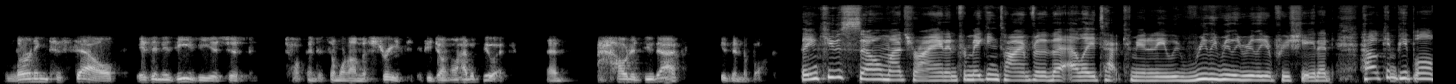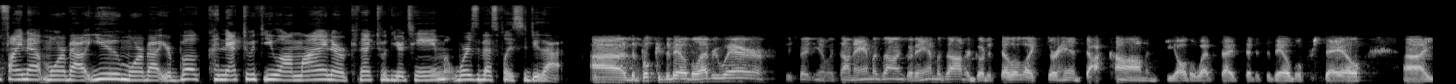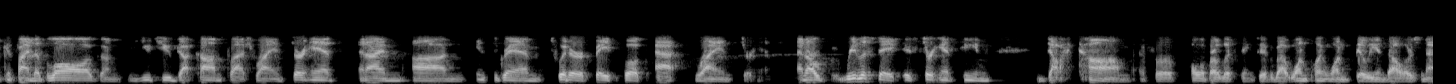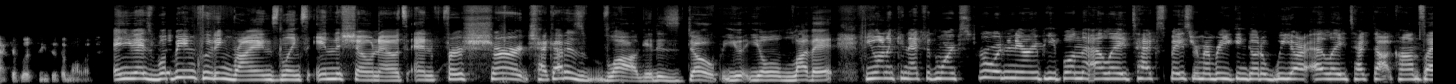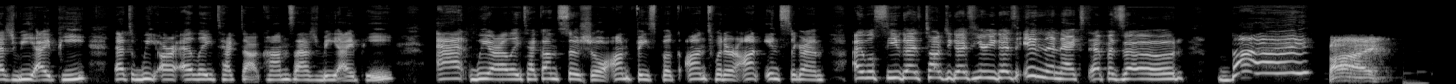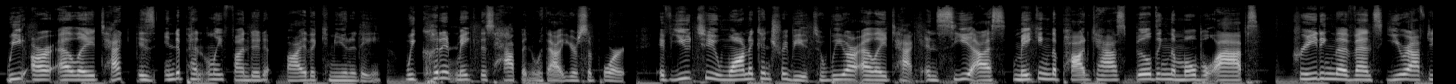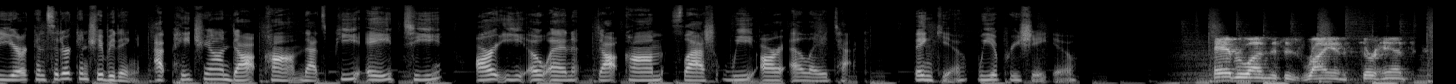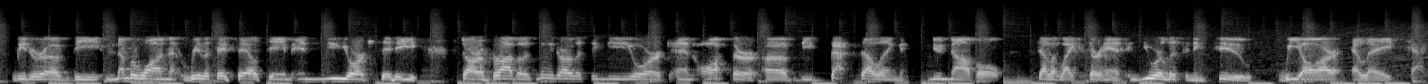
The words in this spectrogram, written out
learning to sell isn't as easy as just talking to someone on the street if you don't know how to do it. And how to do that is in the book. Thank you so much, Ryan, and for making time for the LA Tech community. We really, really, really appreciate it. How can people find out more about you, more about your book, connect with you online, or connect with your team? Where's the best place to do that? Uh, the book is available everywhere. You know, it's on Amazon. Go to Amazon or go to sellitlikeserhant.com and see all the websites that it's available for sale. Uh, you can find the blog on youtube.com slash Ryan Serhant. And I'm on Instagram, Twitter, Facebook at Ryan Serhant. And our real estate is serhantteam.com for all of our listings. We have about $1.1 billion in active listings at the moment. And you guys will be including Ryan's links in the show notes. And for sure, check out his vlog. It is dope. You, you'll love it. If you want to connect with more extraordinary people in the LA tech space, remember you can go to wearelatech.com slash VIP. That's wearelatech.com slash VIP at We Are LA Tech on social, on Facebook, on Twitter, on Instagram. I will see you guys, talk to you guys, hear you guys in the next episode. Bye. Bye. We Are LA Tech is independently funded by the community. We couldn't make this happen without your support. If you too want to contribute to We Are LA Tech and see us making the podcast, building the mobile apps, creating the events year after year, consider contributing at patreon.com. That's P A T R-E-O-N dot com slash we are LA Tech. Thank you. We appreciate you. Hey everyone, this is Ryan Serhant, leader of the number one real estate sales team in New York City, star of Bravo's Million Dollar Listing New York, and author of the best-selling new novel, Sell It Like Serhant. And you are listening to We Are LA Tech.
